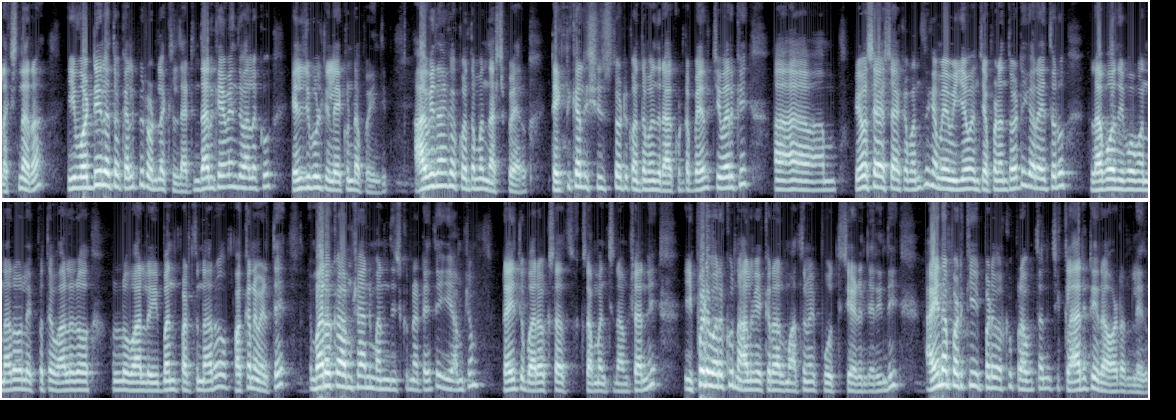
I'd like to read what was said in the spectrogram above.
లక్షన్నర ఈ వడ్డీలతో కలిపి రెండు లక్షలు దాటింది. దానికి ఏమైంది వాళ్ళకు? ఎలిజిబిలిటీ లేకుండా పోయింది. ఆ విధంగా కొంతమంది నష్టపోయారు. టెక్నికల్ ఇష్యూస్ తోటి కొంతమంది రాకుండా పోయారు. చివరికి వ్యవసాయ శాఖ మంత్రి మేము ఇవ్వమని చెప్పడంతో ఇక రైతులు లాభోదివ్వమన్నారో లేకపోతే వాళ్ళలో వాళ్ళు- వాళ్ళు ఇబ్బంది పడుతున్నారో పక్కన పెడితే మరొక అంశాన్ని మనం తీసుకున్నట్టయితే ఈ అంశం రైతు భరోసాకు సంబంధించిన అంశాన్ని ఇప్పటి వరకు నాలుగు ఎకరాలు మాత్రమే పూర్తి చేయడం జరిగింది. అయినప్పటికీ ఇప్పటి వరకు ప్రభుత్వం నుంచి క్లారిటీ రావడం లేదు.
